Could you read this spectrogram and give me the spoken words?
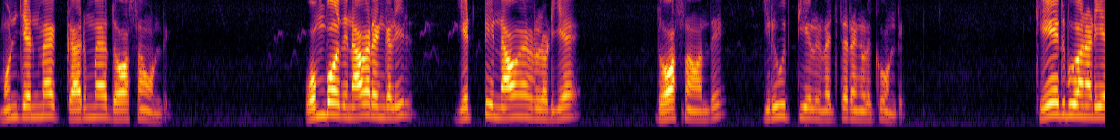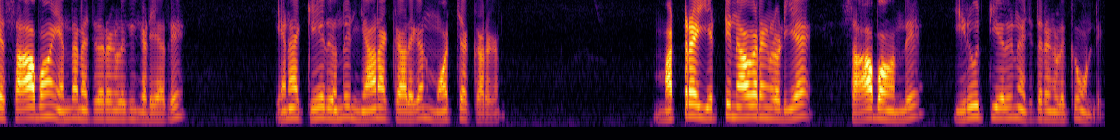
முன்ஜென்ம கர்ம தோஷம் உண்டு. ஒம்பது நகரங்களில் எட்டு நவகரங்களுடைய தோஷம் வந்து இருபத்தி ஏழு நட்சத்திரங்களுக்கு உண்டு. கேதுபவனுடைய சாபம் எந்த நட்சத்திரங்களுக்கும் கிடையாது. ஏன்னா கேது வந்து ஞானக்காரகன் மோட்சக்காரகன். மற்ற எட்டு நகரங்களுடைய சாபம் வந்து இருபத்தி ஏழு நட்சத்திரங்களுக்கும் உண்டு.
